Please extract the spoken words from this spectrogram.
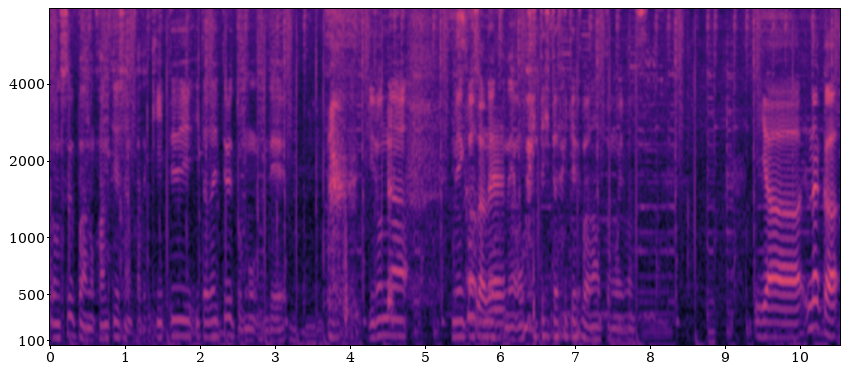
そのスーパーの関係者の方聞いていただいてると思うんで いろんなメーカーさんのやつね置いていただければなと思います。いやーなんか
